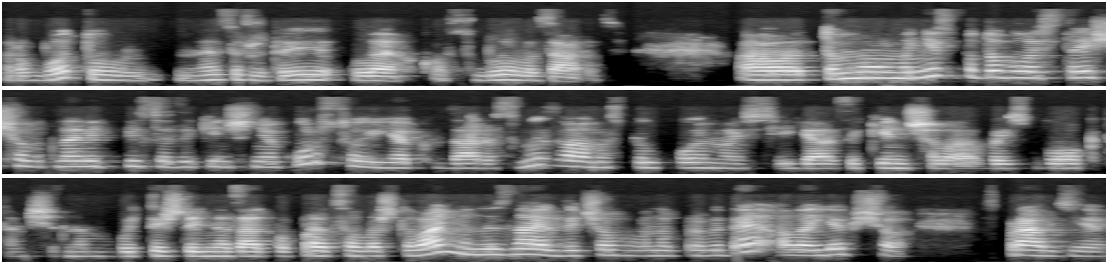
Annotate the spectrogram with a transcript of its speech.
роботу не завжди легко, особливо зараз. Тому мені сподобалось те, що навіть після закінчення курсу, як зараз ми з вами спілкуємося, я закінчила весь блок там ще, мабуть, тиждень назад по працевлаштуванню. Не знаю, до чого воно приведе, але якщо справді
